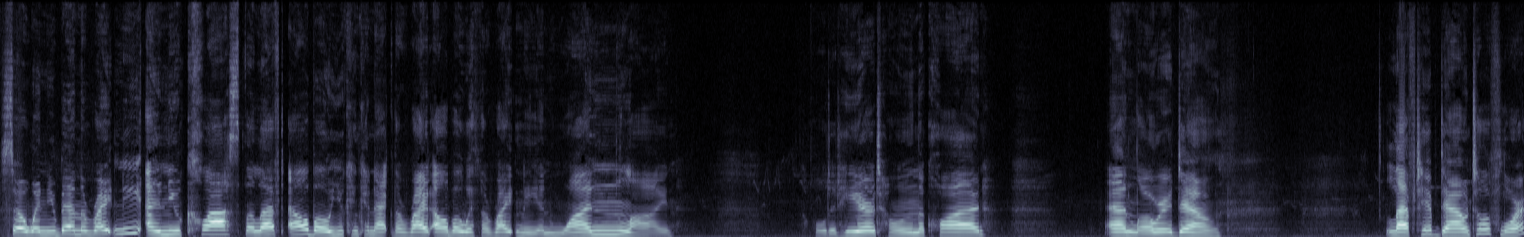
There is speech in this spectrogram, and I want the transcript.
So when you bend the right knee and you clasp the left elbow, you can connect the right elbow with the right knee in one line. Hold it here, tone the quad, and lower it down. Left hip down to the floor.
